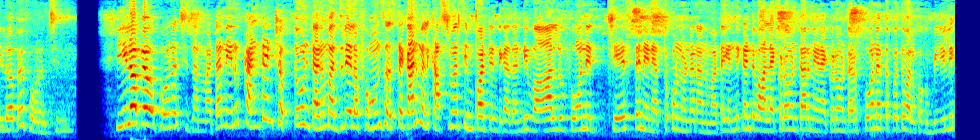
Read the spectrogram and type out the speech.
ఈలోపే ఫోన్ వచ్చింది. ఈలోపే ఒక ఫోన్ వచ్చింది అనమాట నేను కంటెంట్ చెప్తూ ఉంటాను. మధ్యలో ఇలా ఫోన్స్ వస్తే కానీ మళ్ళీ కస్టమర్స్ ఇంపార్టెంట్ కదండి. వాళ్ళు ఫోన్ చేస్తే నేను ఎత్తకుండా ఉండను అనమాట ఎందుకంటే వాళ్ళు ఎక్కడో ఉంటారు నేను ఎక్కడో ఉంటారు. ఫోన్ ఎత్తకపోతే వాళ్ళకి ఒక బిల్లి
